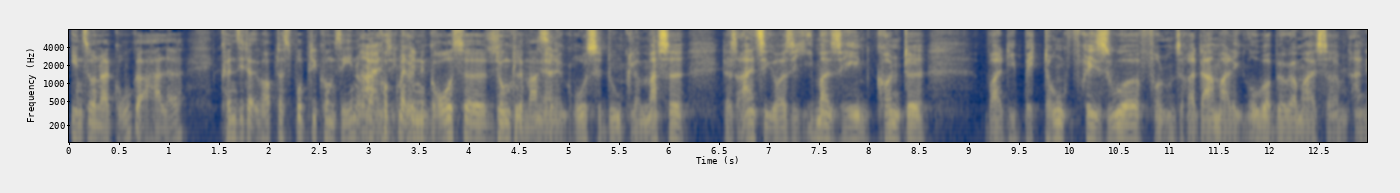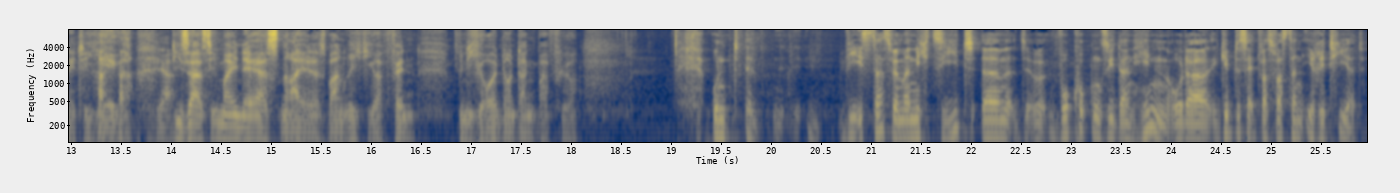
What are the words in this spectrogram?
In so einer Grugerhalle können Sie da überhaupt das Publikum sehen oder Nein, guckt Sie man in eine können- große dunkle gucken in Masse? Eine große dunkle Masse. Das Einzige, was ich immer sehen konnte, war die Betonfrisur von unserer damaligen Oberbürgermeisterin Annette Jäger. Ja. Die saß immer in der ersten Reihe. Das war ein richtiger Fan. Bin ich heute noch dankbar für. Und äh, wie ist das, wenn man nicht sieht? Äh, wo gucken Sie dann hin? Oder gibt es etwas, was dann irritiert?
